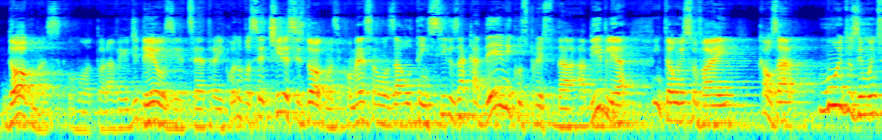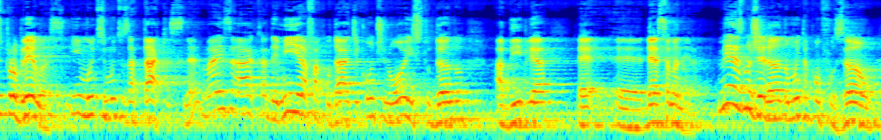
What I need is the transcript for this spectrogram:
dogmas, como a Torá veio de Deus e etc. E quando você tira esses dogmas e começa a usar utensílios acadêmicos para estudar a Bíblia, então isso vai causar muitos e muitos problemas e muitos e muitos ataques, né? Mas a academia, a faculdade continuou estudando a Bíblia é, é, dessa maneira, mesmo gerando muita confusão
